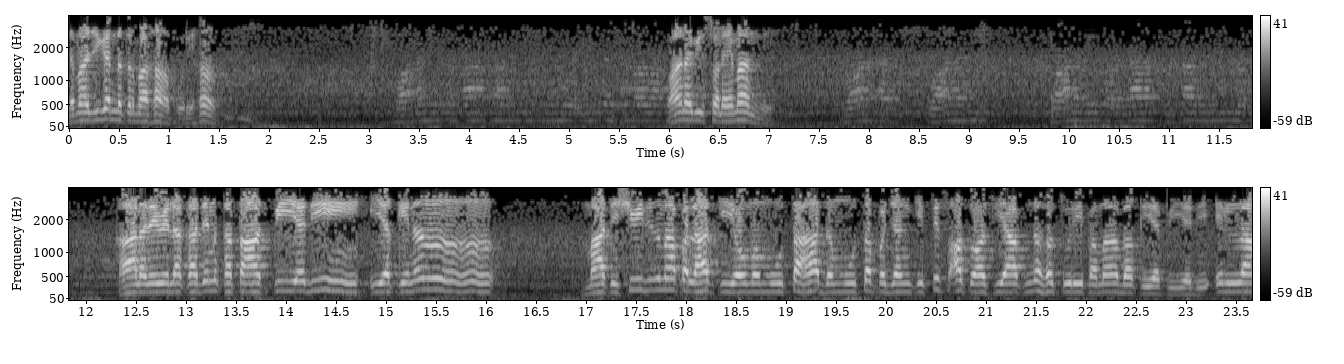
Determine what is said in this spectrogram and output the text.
د ماجیګر نه تر ماخه پورې ها وان ابي سليمان دي قال دی لقد انقطعت بي يدي يقينا ما ته شوی دې ما په لاس کې یوم موتا د موتا په جنگ کې تسعه اسیاب نه توري پما بقيه بي يدي الا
